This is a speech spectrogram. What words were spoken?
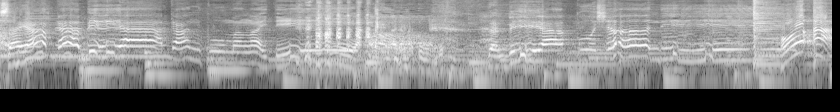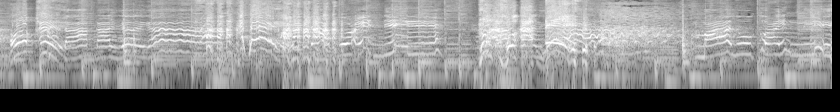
Saya biarkan ku mengaiti nggak ada ngertinya dia. Dan biar ku sendiri. Oh ah, oh eh Takkan gaya Malu ko ini.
